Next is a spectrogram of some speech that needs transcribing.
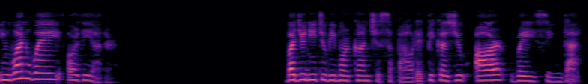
in one way or the other. But you need to be more conscious about it because you are raising that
